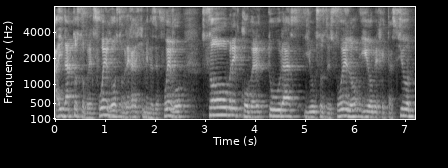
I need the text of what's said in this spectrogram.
hay datos sobre fuego, sobre regímenes de fuego, sobre coberturas y usos de suelo y o vegetación,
